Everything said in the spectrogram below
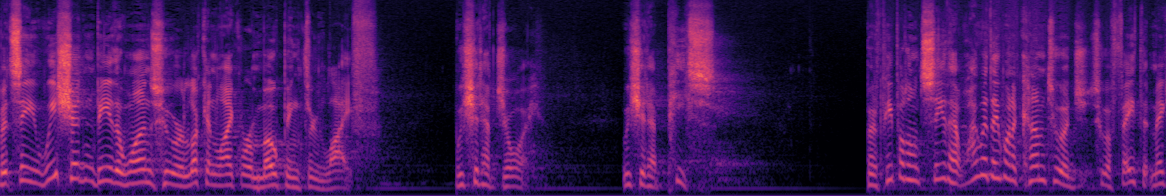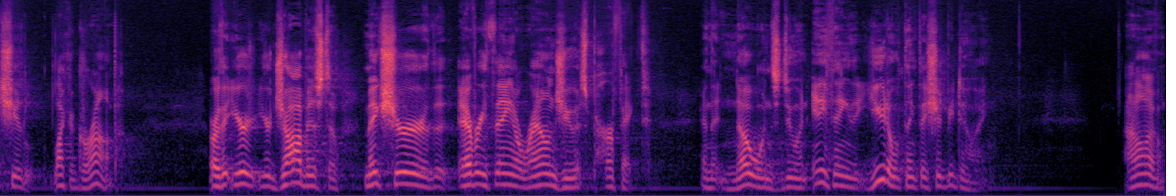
But see, we shouldn't be the ones who are looking like we're moping through life. We should have joy. We should have peace. But if people don't see that, why would they want to come to a, to a faith that makes you like a grump? Or that your, your job is to make sure that everything around you is perfect and that no one's doing anything that you don't think they should be doing? I don't know.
